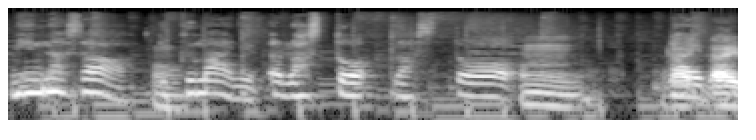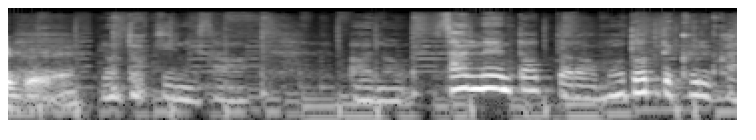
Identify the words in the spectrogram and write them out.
みんなさうん。行く前に、あラストラストうん。ライブライブね。の時にさあの3年経ったら戻ってくるから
